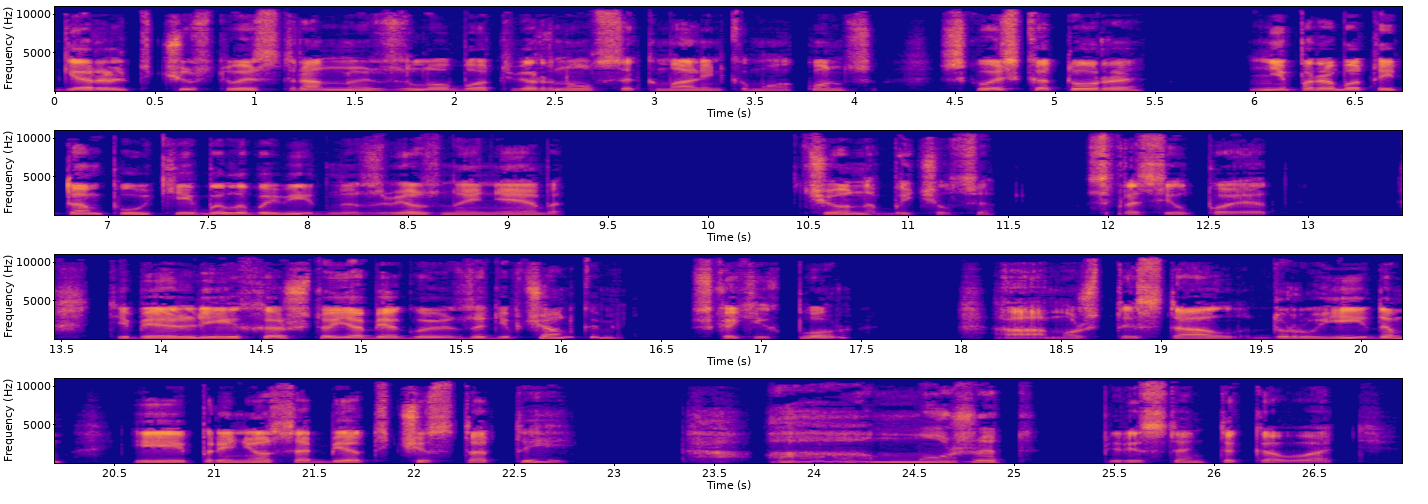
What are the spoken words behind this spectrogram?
Геральт, чувствуя странную злобу, отвернулся к маленькому оконцу, сквозь которое, не поработай там пауки, было бы видно звездное небо. — Чего набычился? — спросил поэт. Тебе лихо, что я бегаю за девчонками? С каких пор? А может, ты стал друидом и принес обед чистоты? А может... Перестань таковать.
